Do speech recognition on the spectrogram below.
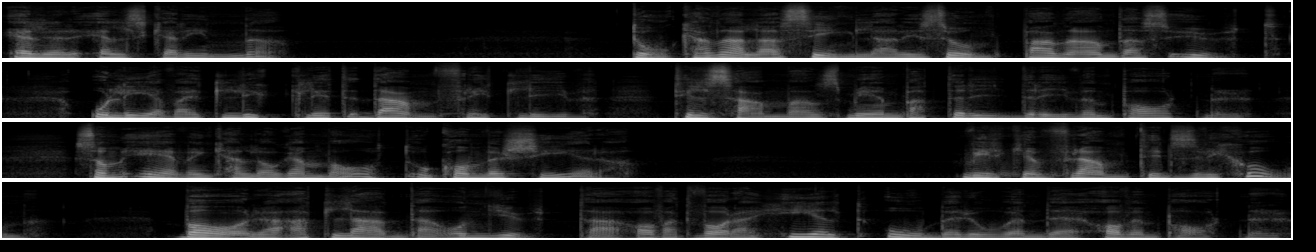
eller älskarinna. Då kan alla singlar i Sumpan andas ut och leva ett lyckligt dammfritt liv tillsammans med en batteridriven partner som även kan laga mat och konversera. Vilken framtidsvision! Bara att ladda och njuta av att vara helt oberoende av en partner.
